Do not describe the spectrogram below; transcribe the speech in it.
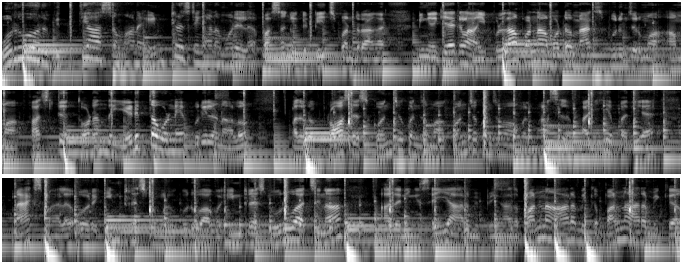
ஒரு ஒரு வித்தியாசமான இன்ட்ரெஸ்டிங்கான முறையில் பசங்களுக்கு டீச் பண்ணுறாங்க நீங்கள் கேட்கலாம் இப்படிலாம் பண்ணால் மட்டும் மேக்ஸ் புரிஞ்சிருமா? ஆமாம் ஃபஸ்ட்டு தொடர்ந்து எடுத்த உடனே புரியலனாலும் அதோட ப்ராசஸ் கொஞ்சம் கொஞ்சமாக கொஞ்சம் கொஞ்சமாக உங்களுக்கு மனசில் பதிய பதிய மேக்ஸ் மேலே ஒரு இன்ட்ரெஸ்ட் உங்களுக்கு உருவாகும் இன்ட்ரெஸ்ட் உருவாச்சுன்னா அதை நீங்கள் செய்ய ஆரம்பிப்பீங்க. அதை பண்ண ஆரம்பிக்க பண்ண ஆரம்பிக்க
